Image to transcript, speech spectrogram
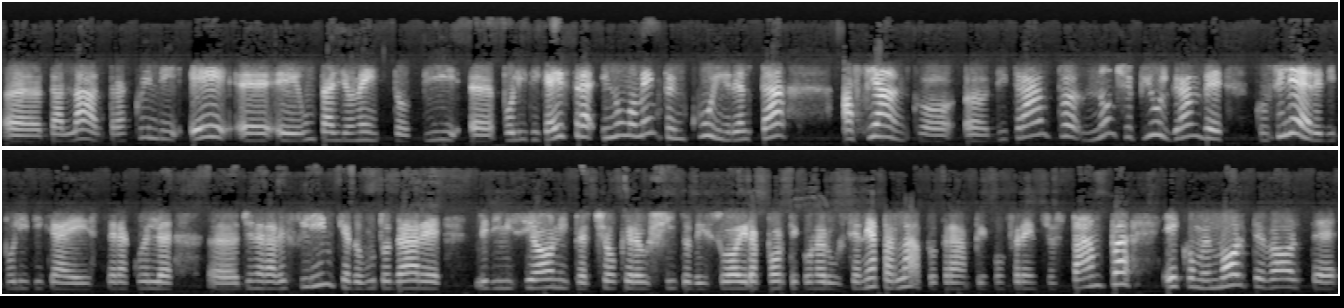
eh, dall'altra, quindi è, eh, è, un taglio netto di eh, politica estera in un momento in cui in realtà a fianco eh, di Trump non c'è più il grande consigliere di politica estera, quel eh, generale Flynn che ha dovuto dare le dimissioni per ciò che era uscito dei suoi rapporti con la Russia. Ne ha parlato Trump in conferenza stampa e come molte volte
